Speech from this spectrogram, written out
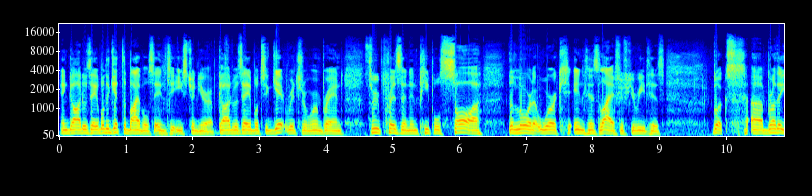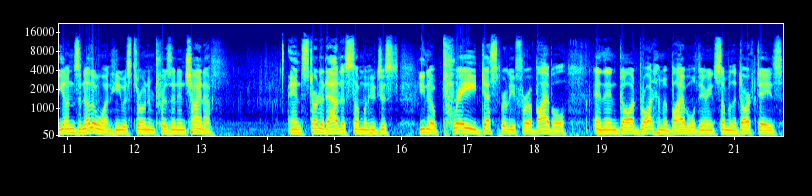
And God was able to get the Bibles into Eastern Europe. God was able to get Richard Wurmbrand through prison, and people saw the Lord at work in his life if you read his books. Uh, Brother Yun's another one. He was thrown in prison in China and started out as someone who just, you know, prayed desperately for a Bible. And then God brought him a Bible during some of the dark days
